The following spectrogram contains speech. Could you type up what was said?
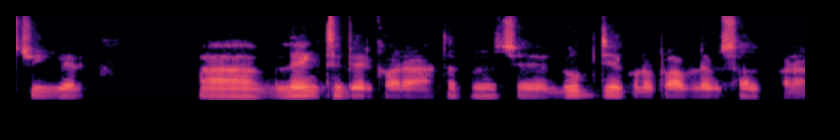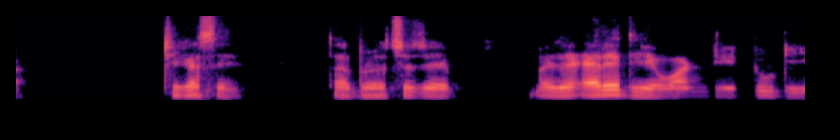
স্ট্রিং এর লেংথ বের করা, তারপর হচ্ছে লুপ দিয়ে কোনো প্রবলেম সলভ করা, ঠিক আছে? তারপর হচ্ছে যে অ্যারে দিয়ে ওয়ান ডি টু ডি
